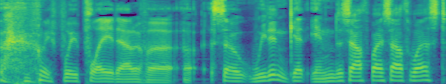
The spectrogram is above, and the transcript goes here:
we we played out of a, a so we didn't get into South by Southwest,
